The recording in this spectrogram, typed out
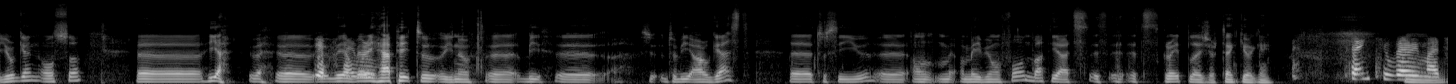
Jürgen also. yeah, yes, we are I very will. happy to, you know, be to be our guest. Uh, to see you uh, on maybe on phone. But yeah, it's, it's it's great pleasure. Thank you again. Thank you very hmm. much.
